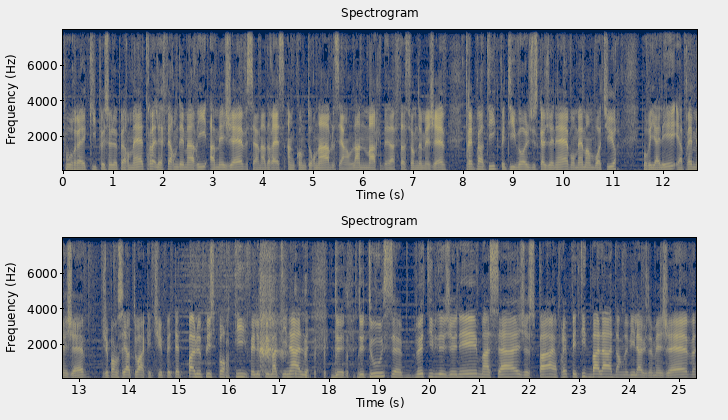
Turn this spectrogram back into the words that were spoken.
Pour euh, qui peut se le permettre, les fermes des Maris à Megève, c'est une adresse incontournable, c'est un landmark de la station de Megève. Très pratique, petit vol jusqu'à Genève ou même en voiture pour y aller. Et après Megève, je pensais à toi que tu es peut-être pas le plus sportif et le plus matinal de, de tous. Petit déjeuner, massage, spa, après petite balade dans le village de Megève,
